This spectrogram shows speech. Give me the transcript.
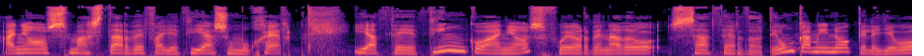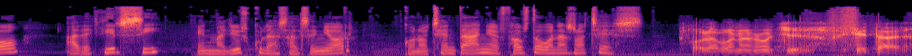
Años más tarde fallecía su mujer y hace cinco años fue ordenado sacerdote, un camino que le llevó a decir sí en mayúsculas al Señor con 80 años. Fausto, buenas noches. Hola, buenas noches. ¿Qué tal?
